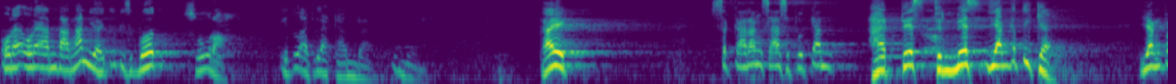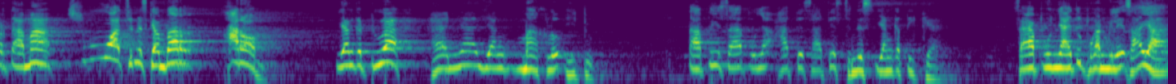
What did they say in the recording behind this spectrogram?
Ore-orean tangan ya itu disebut surah. Itu adalah gambar umum. Baik. Sekarang saya sebutkan hadis jenis yang ketiga. Yang pertama semua jenis gambar haram. Yang kedua hanya yang makhluk hidup. Tapi saya punya hadis-hadis jenis yang ketiga. Saya punya itu bukan milik saya,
